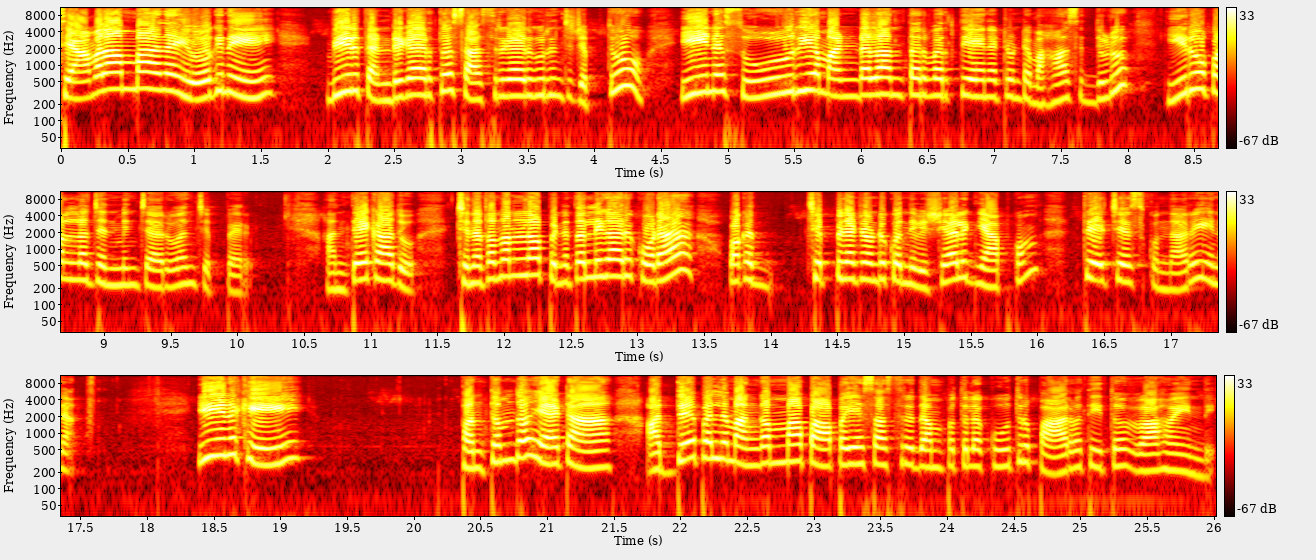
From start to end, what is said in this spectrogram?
శ్యామలాంబ అనే యోగిని వీరి తండ్రి గారితో శాస్త్రి గారి గురించి చెప్తూ ఈయన సూర్య మండలాంతర్వర్తి అయినటువంటి మహాసిద్ధుడు ఈ రూపంలో జన్మించారు అని చెప్పారు. అంతేకాదు చిన్నతనంలో పినతల్లి గారు కూడా ఒక చెప్పినటువంటి కొన్ని విషయాలు జ్ఞాపకం తే- చేసుకున్నారు ఈయన. ఈయనకి పంతొమ్మిదో ఏట అద్దేపల్లి మంగమ్మ పాపయ్య శాస్త్రి దంపతుల కూతురు పార్వతీతో వివాహమైంది.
